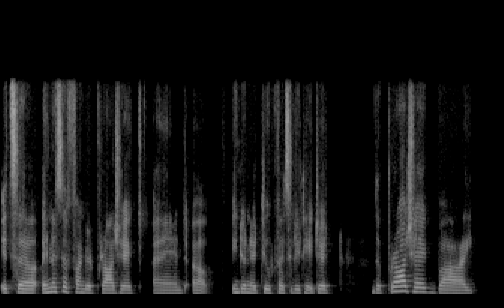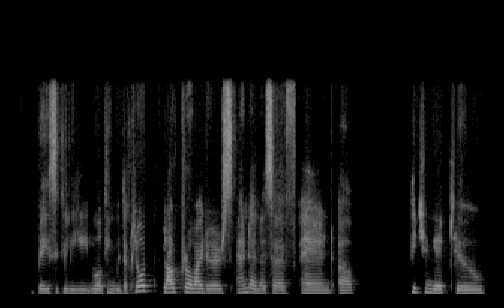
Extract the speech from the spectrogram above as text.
It's a NSF funded project and uh, Internet 2 facilitated the project by basically working with the cloud, cloud providers and NSF and uh, pitching it to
